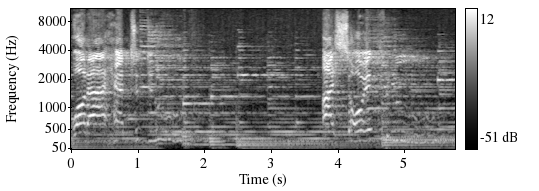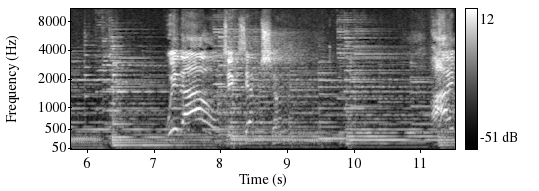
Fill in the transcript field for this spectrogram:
what I had to do. I saw it through without exemption. I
